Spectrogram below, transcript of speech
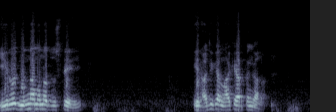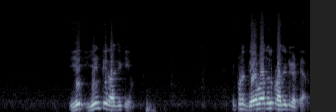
ఈరోజు నిన్న మొన్న చూస్తే ఈ రాజకీయాలు నాకే అర్థం కాల. ఏ ఏంటి రాజకీయం? ఇప్పుడు దేవాదుల ప్రాజెక్టు కట్టారు.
